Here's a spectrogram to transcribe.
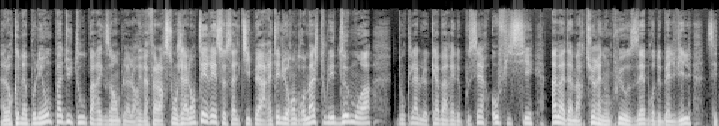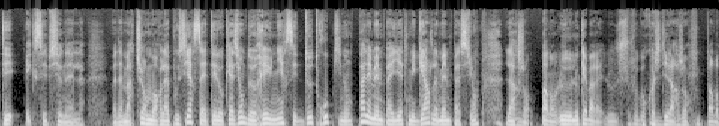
alors que Napoléon, pas du tout, par exemple. Alors il va falloir songer à l'enterrer, ce sale type, et arrêter de lui rendre hommage tous les deux mois. Donc là, le cabaret de poussière officier à Madame Arthur et non plus aux zèbres de Belleville, c'était exceptionnel. Madame Arthur mord la poussière, ça a été été l'occasion de réunir ces deux troupes qui n'ont pas les mêmes paillettes mais gardent la même passion, l'argent. Pardon, le, cabaret. je sais pas pourquoi je dis l'argent, pardon.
